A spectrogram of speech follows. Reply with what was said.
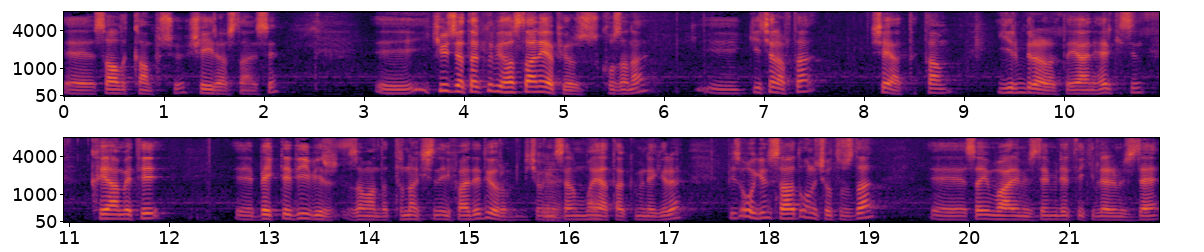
e, sağlık kampüsü, şehir hastanesi. E, 200 yataklı bir hastane yapıyoruz Kozan'a. E, geçen hafta şey attık tam 21 Aralık'ta yani herkesin kıyameti e, beklediği bir zamanda tırnak içinde ifade ediyorum birçok Evet. insanın Maya takvimine göre. Biz o gün saat 13.30'da e, Sayın Valimizle, milletvekillerimizle,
